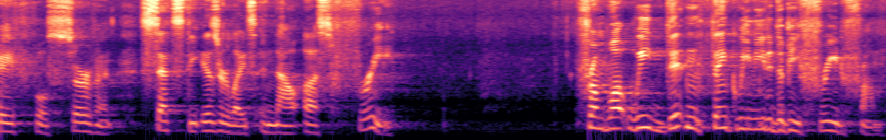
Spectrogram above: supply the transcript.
faithful servant, sets the Israelites and now us free from what we didn't think we needed to be freed from.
